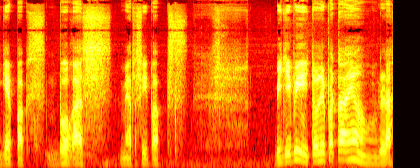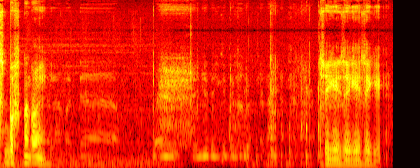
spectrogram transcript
Gepaps bukas Merci, Paps. BGB, tuloy pa tayo. Last boss na to eh. Sige, sige, sige.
